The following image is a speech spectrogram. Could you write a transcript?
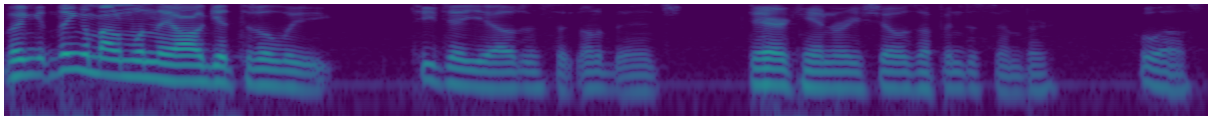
Think, think about them when they all get to the league. T.J. Yeldon sitting on the bench. Derrick Henry shows up in December. Who else?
